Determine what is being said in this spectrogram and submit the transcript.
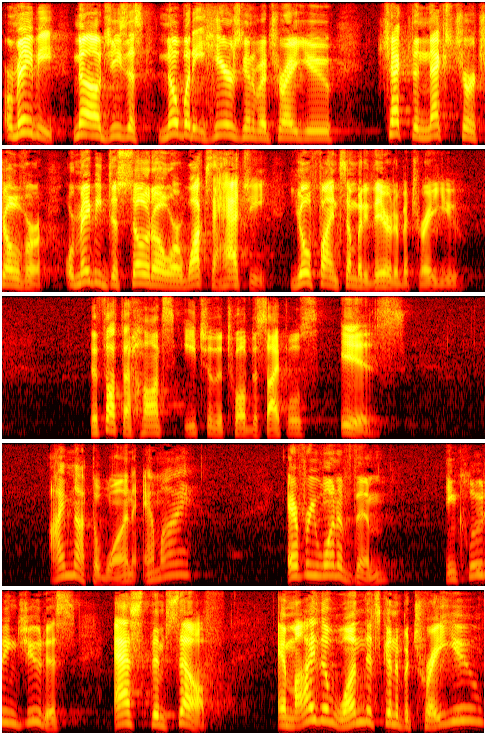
Or maybe, no, Jesus, nobody here is going to betray you. Check the next church over. Or maybe DeSoto or Waxahachie. You'll find somebody there to betray you. The thought that haunts each of the 12 disciples is I'm not the one, am I? Every one of them, including Judas, asked themselves, Am I the one that's going to betray you?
